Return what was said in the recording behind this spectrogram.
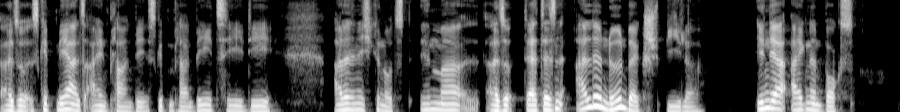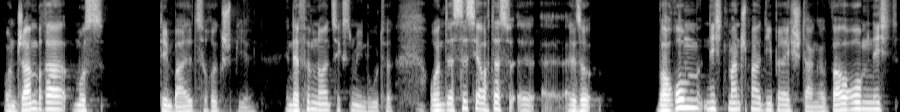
Also es gibt mehr als einen Plan B. Es gibt einen Plan B, C, D. Alle nicht genutzt. Immer, also da, da sind alle Nürnberg-Spieler in der eigenen Box. Und Jambra muss den Ball zurückspielen. In der 95. Minute. Und es ist ja auch das, äh, also warum nicht manchmal die Brechstange? Warum nicht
